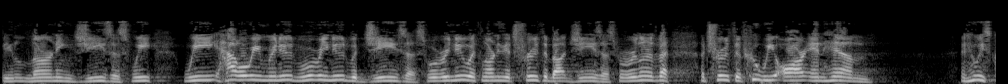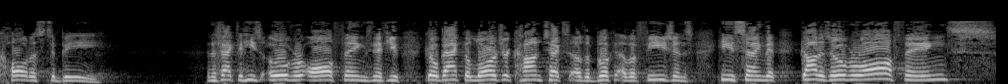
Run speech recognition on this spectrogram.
being learning Jesus. We, we, how are we renewed? We're renewed with Jesus. We're renewed with learning the truth about Jesus. We're learning about a truth of who we are in Him and who He's called us to be. And the fact that He's over all things. And if you go back the larger context of the book of Ephesians, He's saying that God is over all things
